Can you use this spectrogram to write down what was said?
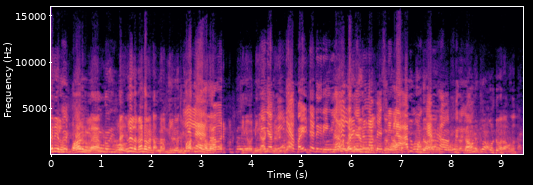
ஏரியால வந்து பாருங்களேன். இல்ல இல்ல வேண்டாம் வேண்டாம் மேடம் நீங்க வந்து பாத்தீங்கன்னா நல்லா. நீங்க நீங்க. மீடியா பைட் எடுக்கிறீங்களா? இல்ல. பேசுறீங்களா? அப்போ கொண்டு. கேமரா கவனத்துக்கு கொண்டு வரேன் அவ்வளவுதான்.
